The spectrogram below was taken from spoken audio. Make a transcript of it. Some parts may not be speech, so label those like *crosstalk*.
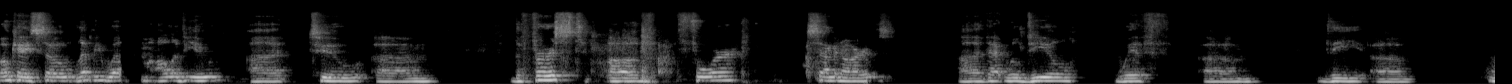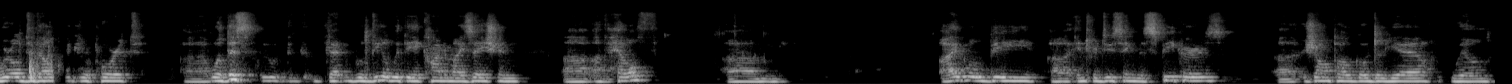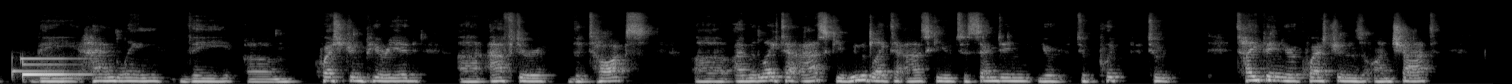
Okay, so let me welcome all of you uh, to um, the first of four seminars uh, that will deal with um, the uh, World Development Report. Uh, well, this that will deal with the economization uh, of health. Um, I will be uh, introducing the speakers. Uh, Jean-Paul Gaudillière will be handling the um, question period uh, after the talks. Uh, I would like to ask you, we would like to ask you to send in your, to put, to type in your questions on chat.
